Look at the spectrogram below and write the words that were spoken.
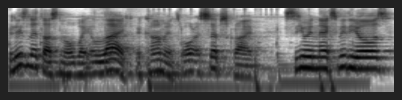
please let us know by a like, a comment or a subscribe. See you in next videos.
